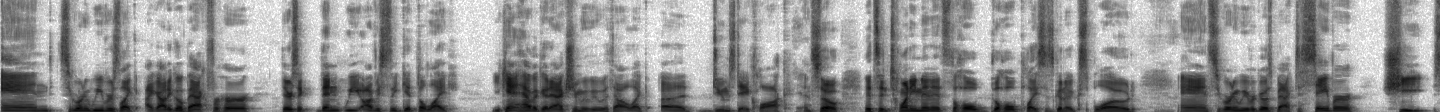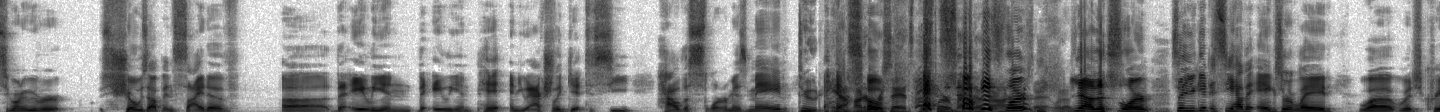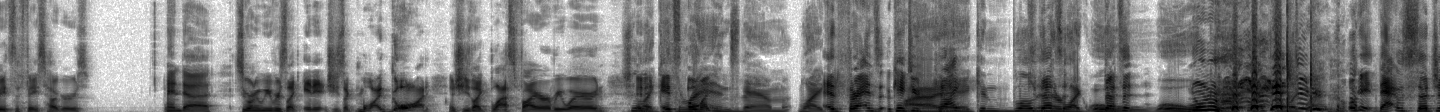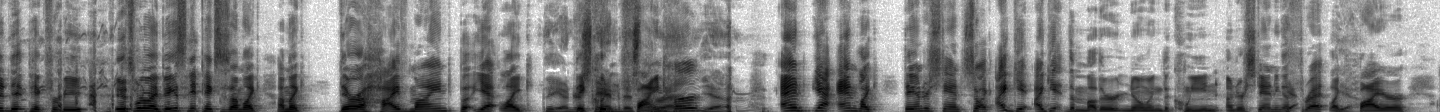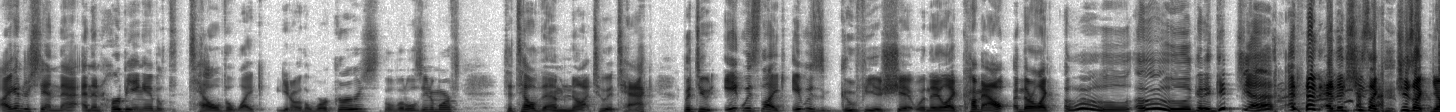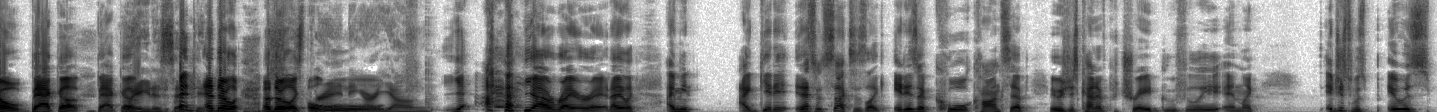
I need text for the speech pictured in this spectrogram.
and Sigourney Weaver's like, I got to go back for her. There's a then we obviously get the like. You can't have a good action movie without like a doomsday clock, and so it's in 20 minutes. The whole the whole place is going to explode, and Sigourney Weaver goes back to save her. She Sigourney Weaver shows up inside of uh the alien the alien pit and you actually get to see how the slurm is made. Dude, yeah, And 100%, it's the slurm. so know the slurm, what I was yeah, the slurm. So you get to see how the eggs are laid, uh, which creates the face huggers. And uh, Sigourney Weaver's like in it. And she's like, "My God!" And she like blasts fire everywhere. And She and like it's oh my threatens them like and threatens. Okay, dude, I, can I? can blow. And they're it. like, whoa, That's it. whoa. No, no, okay. Dude, okay, that was such a nitpick for me. It's one of my biggest nitpicks. Is I'm like, I'm like, they're a hive mind, but yet like They they couldn't find threat. her. Yeah. And yeah, and like they understand. So like, I get, I get the mother knowing the queen understanding a Yeah. threat like Yeah. fire. I understand that, and then her being able to tell the like, you know, the workers, the little xenomorphs, to tell them not to attack. But dude, it was like it was goofy as shit when they like come out and they're like, "Oh, oh, I'm gonna get ya," and then, and then she's like, she's like, "Yo, back up, back up." Wait a And- second. And, they're like, and they're like, She's "Oh, threatening our young. yeah, yeah, right, right. And I like, I mean, I get it. That's what sucks is like, it is a cool concept. It was just kind of portrayed goofily, and like, it just was. It was,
